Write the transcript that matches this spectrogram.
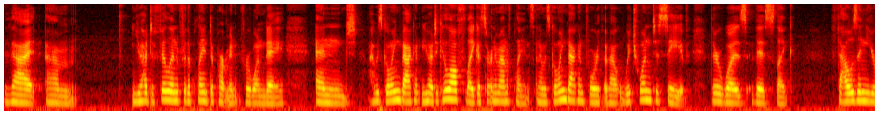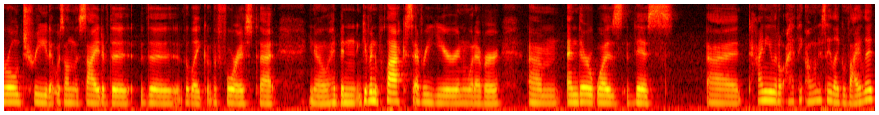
that um, you had to fill in for the plant department for one day and I was going back and you had to kill off like a certain amount of plants and I was going back and forth about which one to save. There was this like thousand year old tree that was on the side of the the the like the forest that you know had been given plaques every year and whatever um, and there was this uh, tiny little i think i want to say like violet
